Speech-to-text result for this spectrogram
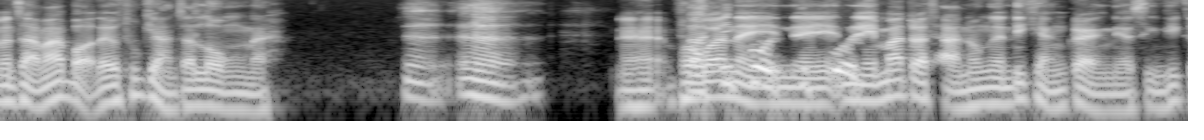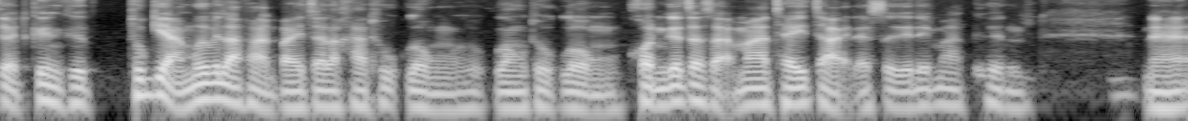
มันสามารถบอกได้ว่าทุกอย่างจะลงนะเออเออ นะฮะเพราะว่าในที่พูดในที่พูดในมาตรฐานของเงินที่แข็งแกร่งเนี่ยสิ่งที่เกิดขึ้นคือทุกอย่างเมื่อเวลาผ่านไปจะราคาถูกลงถูกลงถูกลง คนก็จะสามารถใช้จ่ายและซื้อได้มากขึ้นนะฮะ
